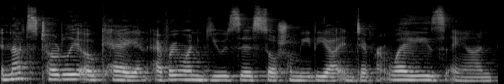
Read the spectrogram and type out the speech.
and that's totally okay and everyone uses social media in different ways and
